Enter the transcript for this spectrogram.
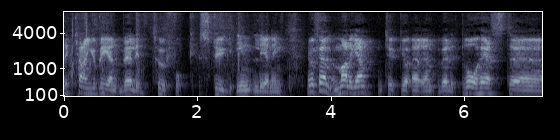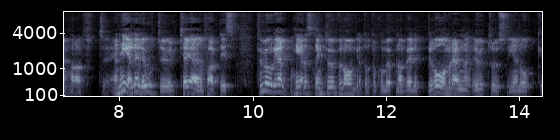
det kan ju bli en väldigt tuff och stygg inledning. Nummer 5, Mulligan, tycker jag är en väldigt bra häst. Eh, haft en hel del otur i karriären faktiskt. Förmodligen helstängt huvudlag. Jag tror att de kommer öppna väldigt bra med den utrustningen och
